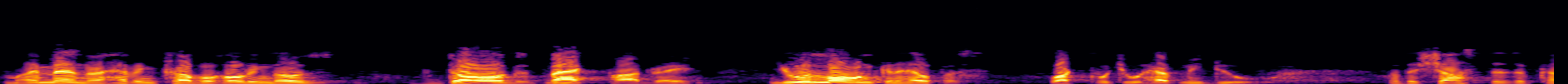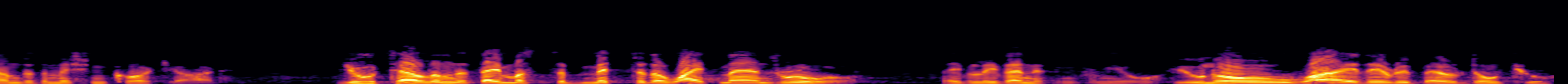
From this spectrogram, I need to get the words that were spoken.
My men are having trouble holding those dogs back, Padre. You alone can help us. What would you have me do? Well, the Shastas have come to the mission courtyard. You tell them that they must submit to the white man's rule. They believe anything from you. You know why they rebelled, don't you?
